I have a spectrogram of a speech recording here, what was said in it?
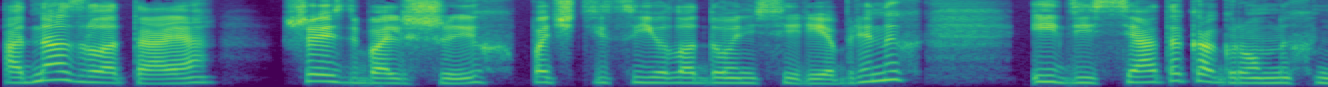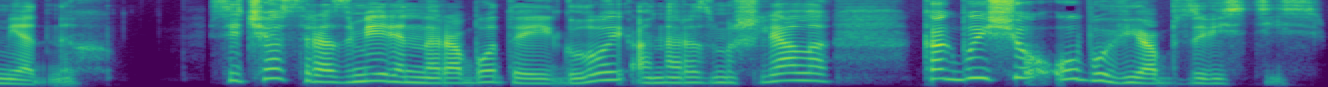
одна золотая, шесть больших, почти с ее ладони серебряных и десяток огромных медных. Сейчас, размеренно работая иглой, она размышляла, как бы еще обувью обзавестись.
